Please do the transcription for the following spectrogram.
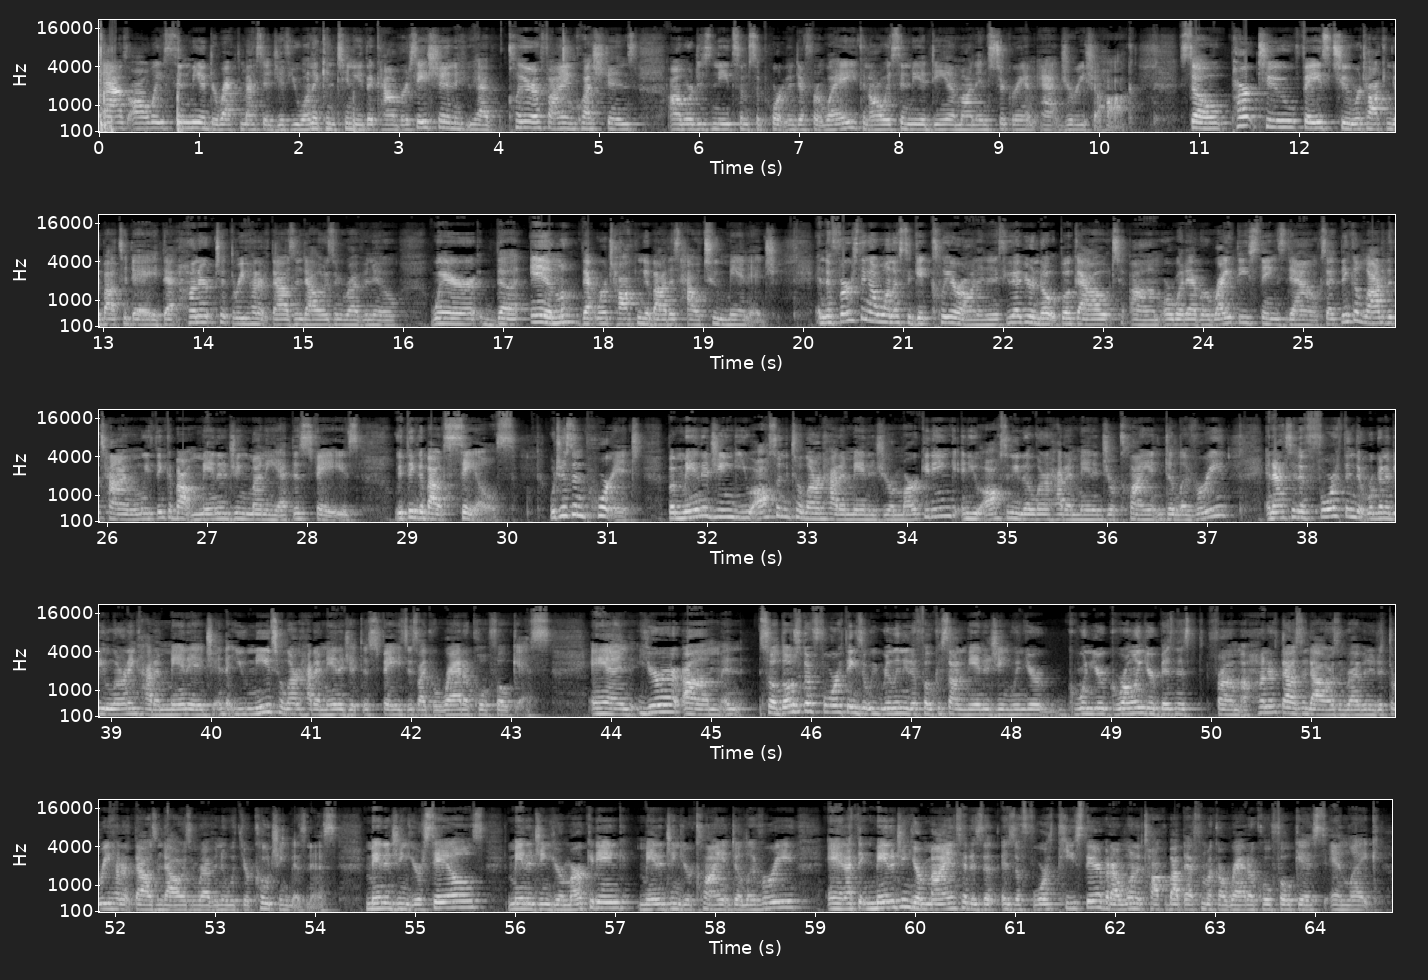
as always, send me a direct message if you want to continue the conversation, if you have clarifying questions um, or just need some support in a different way. You can always send me a DM on Instagram at Jerisha Hawk. So part two, phase two, we're talking about today, that hundred to three hundred thousand dollars in revenue, where the M that we're talking about is how to manage. And the first thing I want us to get clear on, and if you have your notebook out um, or whatever, write these things down because I think a lot of the time when we think about managing money at this phase, we think about sales which is important. But managing, you also need to learn how to manage your marketing and you also need to learn how to manage your client delivery. And I'd say the fourth thing that we're going to be learning how to manage and that you need to learn how to manage at this phase is like radical focus and you're um and so those are the four things that we really need to focus on managing when you're when you're growing your business from a hundred thousand dollars in revenue to three hundred thousand dollars in revenue with your coaching business. Managing your sales managing your marketing managing your client delivery. And i think managing your mindset is a, is a fourth piece there but i want to talk about that from like a radical focus and like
